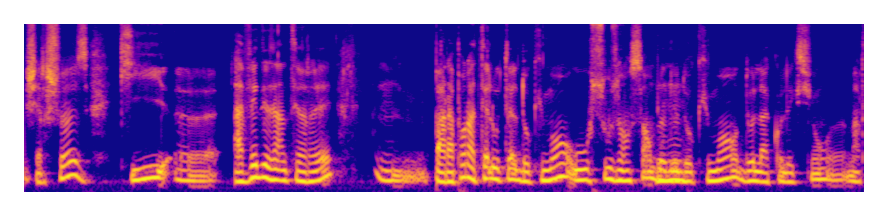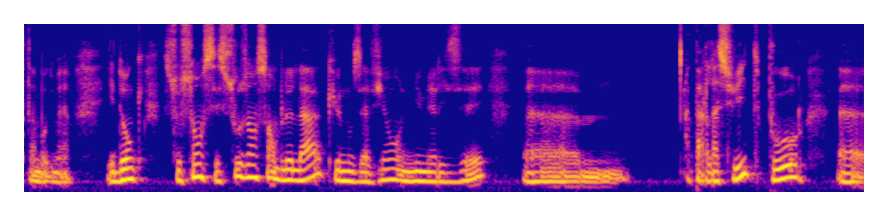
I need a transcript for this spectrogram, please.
chercheuses qui avaient des intérêts hum, par rapport à tel ou tel document ou sous-ensemble de Mhm. documents de la collection Martin Baudemer. Et donc, ce sont ces sous-ensembles-là que nous avions numérisés par la suite pour euh,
